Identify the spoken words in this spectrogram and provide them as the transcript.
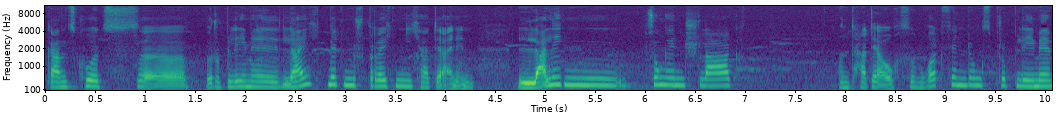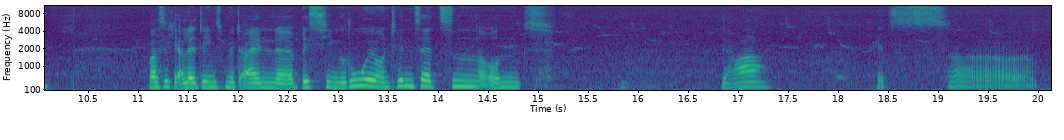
ganz kurz äh, Probleme leicht mit dem Sprechen. Ich hatte einen lalligen Zungenschlag und hatte auch so Wortfindungsprobleme, was ich allerdings mit ein äh, bisschen Ruhe und Hinsetzen und ja, jetzt äh,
